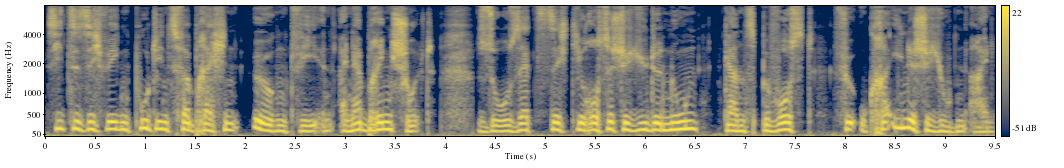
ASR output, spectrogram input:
sieht sie sich wegen Putins Verbrechen irgendwie in einer Bringschuld. So setzt sich die russische Jüde nun ganz bewusst für ukrainische Juden ein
